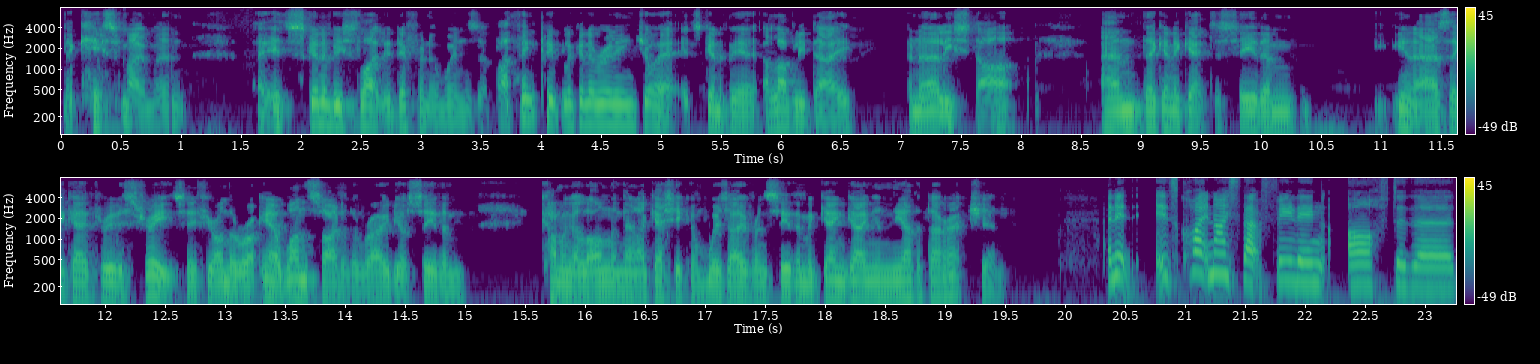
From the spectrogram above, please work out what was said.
the kiss moment, it's going to be slightly different at Windsor. But I think people are going to really enjoy it. It's going to be a, a lovely day an early start, and they're going to get to see them, you know, as they go through the streets. So If you're on the you know one side of the road, you'll see them coming along, and then I guess you can whiz over and see them again going in the other direction. And it it's quite nice that feeling after the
